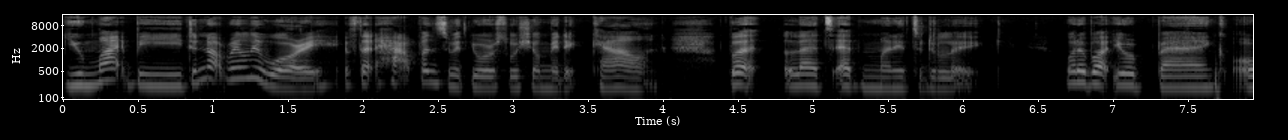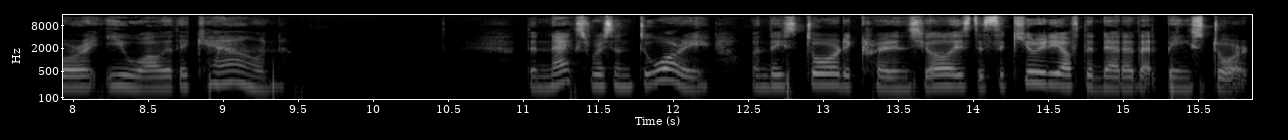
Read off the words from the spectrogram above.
You might be, do not really worry if that happens with your social media account, but let's add money to the lake. What about your bank or e wallet account? The next reason to worry when they store the credential is the security of the data that being stored.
